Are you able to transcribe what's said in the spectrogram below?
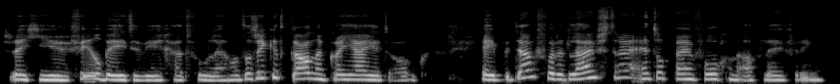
Zodat je je veel beter weer gaat voelen. Want als ik het kan, dan kan jij het ook. Hey, bedankt voor het luisteren en tot bij een volgende aflevering.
